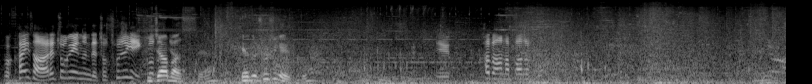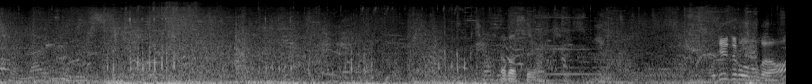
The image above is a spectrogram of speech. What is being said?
이거 카이사 아래쪽에 있는데 저 초식에 있거든요. 뒤잡았어요. 걔도 초식에 있고. 얘 카드 하나 빠졌고. 잡았어요. 어딜 들어오는 거야?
